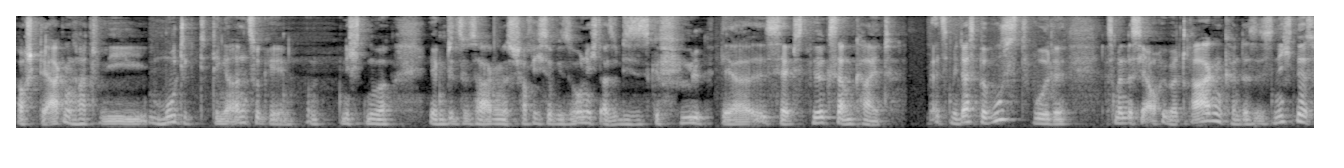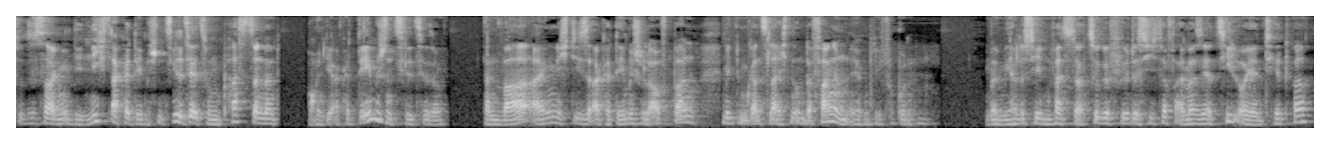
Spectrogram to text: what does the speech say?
auch Stärken hat, wie mutig die Dinge anzugehen und nicht nur irgendwie zu sagen, das schaffe ich sowieso nicht. Also dieses Gefühl der Selbstwirksamkeit. Als mir das bewusst wurde, dass man das ja auch übertragen kann, dass es nicht nur sozusagen in die nicht akademischen Zielsetzungen passt, sondern auch in die akademischen Zielsetzungen dann war eigentlich diese akademische Laufbahn mit einem ganz leichten Unterfangen irgendwie verbunden. Bei mir hat es jedenfalls dazu geführt, dass ich auf einmal sehr zielorientiert war.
